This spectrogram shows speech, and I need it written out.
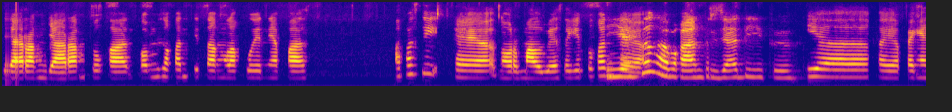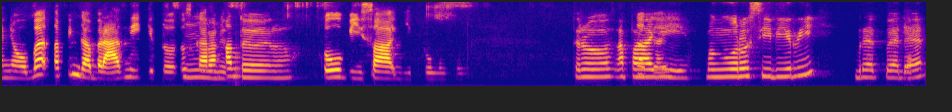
jarang-jarang tuh kan kalau misalkan kita ngelakuinnya pas apa sih kayak normal biasa gitu kan iya, kayak itu gak bakalan terjadi itu. iya kayak pengen nyoba tapi nggak berani gitu terus Hmm, sekarang kan tuh bisa gitu Terus apa Oke. lagi? Mengurusi diri, berat badan.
